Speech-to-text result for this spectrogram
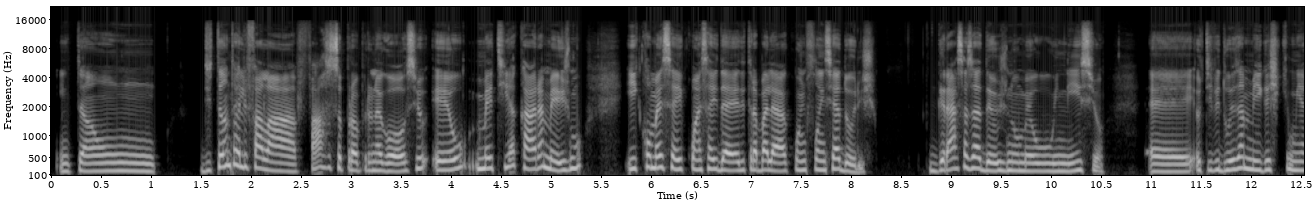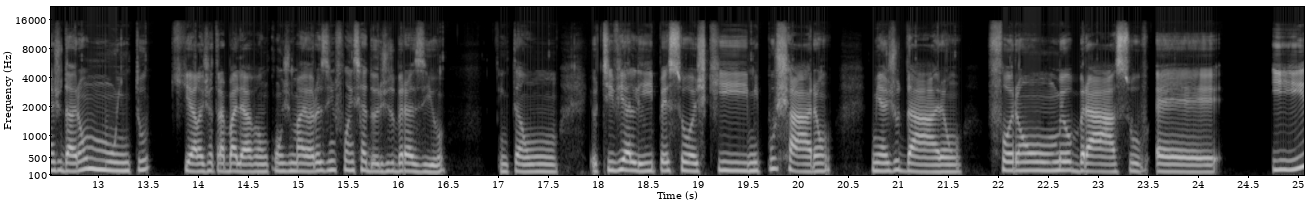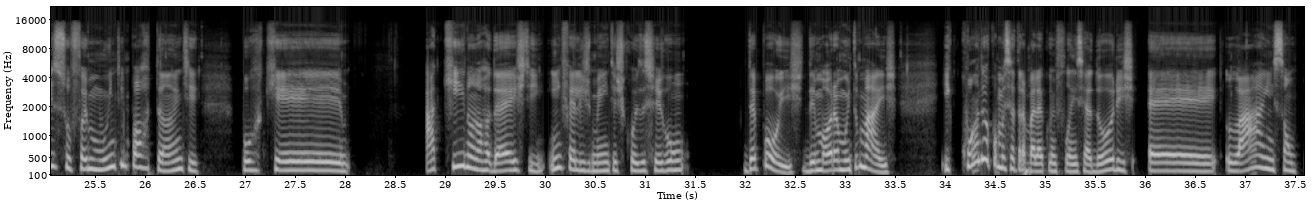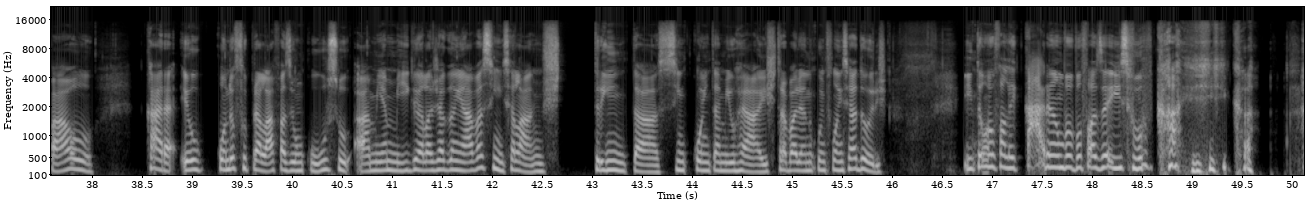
Então, de tanto ele falar, faça seu próprio negócio, eu meti a cara mesmo e comecei com essa ideia de trabalhar com influenciadores. Graças a Deus, no meu início, eh, eu tive duas amigas que me ajudaram muito, que elas já trabalhavam com os maiores influenciadores do Brasil. Então, eu tive ali pessoas que me puxaram, me ajudaram, foram meu braço. eh, e isso foi muito importante, porque aqui no Nordeste, infelizmente, as coisas chegam depois, demora muito mais. E quando eu comecei a trabalhar com influenciadores, eh, lá em São Paulo, cara, eu quando eu fui pra lá fazer um curso, a minha amiga, ela já ganhava assim, sei lá, uns 30, 50 mil reais trabalhando com influenciadores. Então eu falei, caramba, eu vou fazer isso, eu vou ficar rica.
